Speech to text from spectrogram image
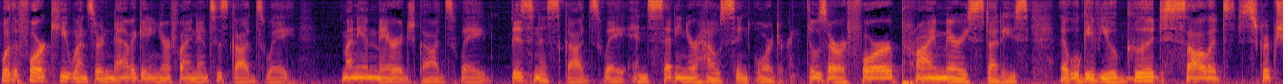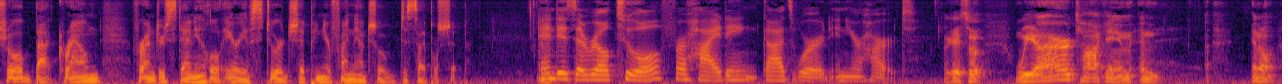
Well, the four key ones are navigating your finances God's way, money and marriage God's way, business God's way, and setting your house in order. Those are our four primary studies that will give you a good, solid scriptural background for understanding the whole area of stewardship in your financial discipleship. And is a real tool for hiding God's word in your heart. Okay, so we are talking, and you know,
